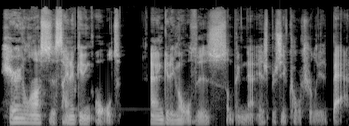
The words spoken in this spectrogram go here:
hearing loss is a sign of getting old, and getting old is something that is perceived culturally as bad.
